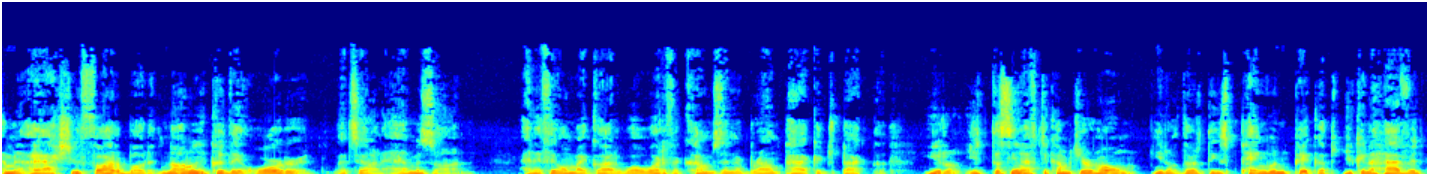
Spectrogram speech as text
I mean I actually thought about it. Not only could they order it, let's say on Amazon, and they think, oh my God, well, what if it comes in a brown package back? You don't, it doesn't even have to come to your home. You know, there's these penguin pickups. You can have it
